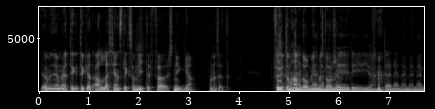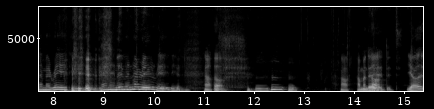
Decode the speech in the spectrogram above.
Ja, men jag ty tycker att alla känns liksom lite för snygga på något sätt. Förutom han då med mustaschen. Ja, Ja. ja, ja, men det, Ja. jag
